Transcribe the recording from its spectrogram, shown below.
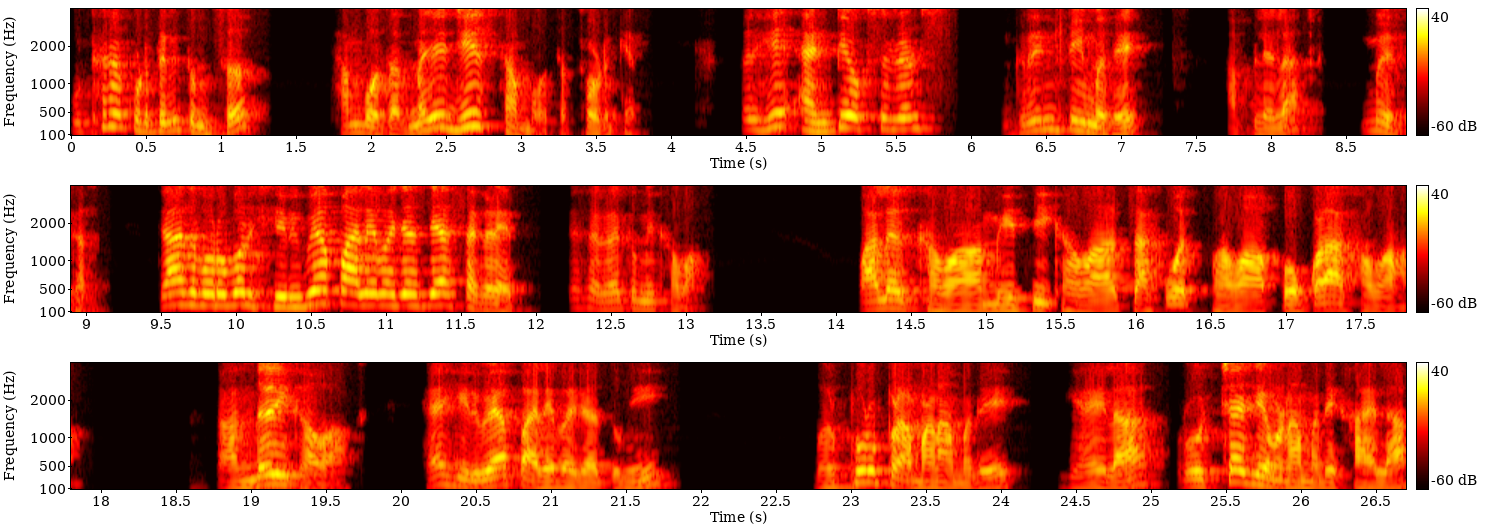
कुठं ना कुठेतरी तुमचं थांबवतात. म्हणजे जीज थांबवतात थोडक्यात. तर हे अँटीऑक्सिडंट्स ग्रीन टी मध्ये आपल्याला मिळतात. त्याचबरोबर हिरव्या पालेभाज्या ज्या सगळ्या आहेत त्या सगळ्या तुम्ही खावा. पालक खावा मेथी खावा चाकवत खावा पोकळा खावा तांदळी खावा. ह्या हिरव्या पालेभाज्या तुम्ही भरपूर प्रमाणामध्ये घ्यायला रोजच्या जेवणामध्ये खायला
